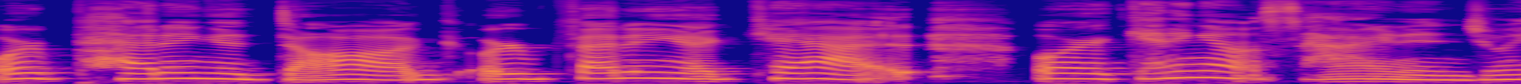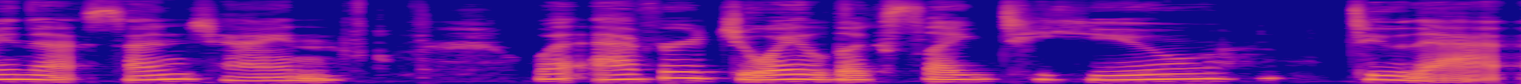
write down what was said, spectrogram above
or petting a dog, or petting a cat, or getting outside and enjoying that sunshine. Whatever joy looks like to you, do that.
